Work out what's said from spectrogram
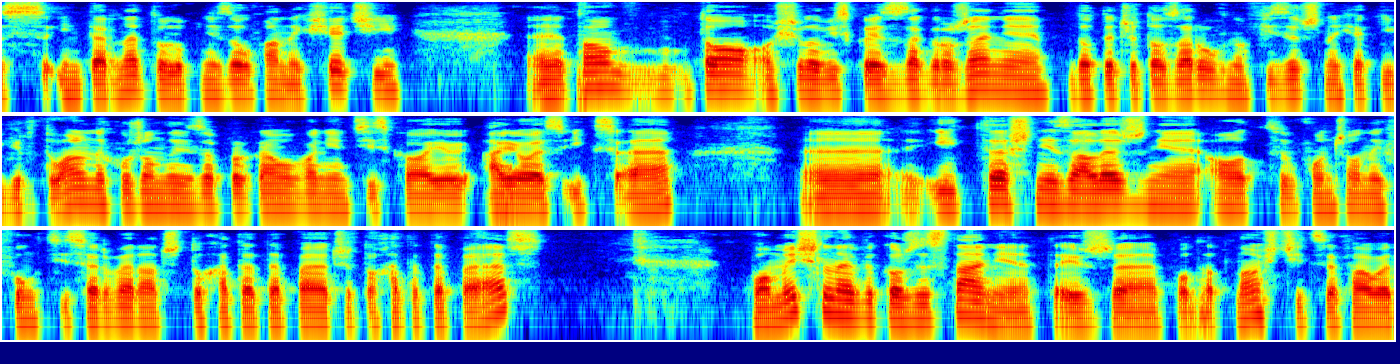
z internetu lub niezaufanych sieci, e, to, to środowisko jest zagrożenie. Dotyczy to zarówno fizycznych, jak i wirtualnych urządzeń z oprogramowaniem Cisco iOS XE. I też niezależnie od włączonych funkcji serwera, czy to HTTP, czy to HTTPS, Pomyślne wykorzystanie tejże podatności CVE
